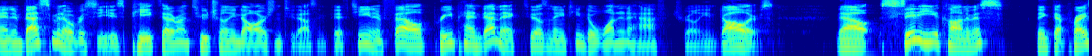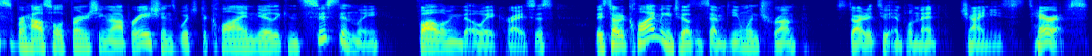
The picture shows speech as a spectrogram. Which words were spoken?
and investment overseas peaked at around $2 trillion in 2015 and fell pre pandemic 2018 to $1.5 trillion. Now, Citi economists think that prices for household furnishing and operations, which declined nearly consistently following the 08 crisis, they started climbing in 2017 when Trump started to implement Chinese tariffs,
